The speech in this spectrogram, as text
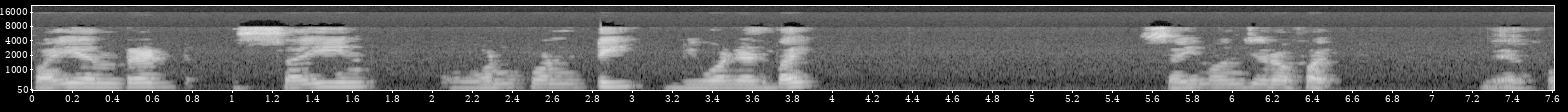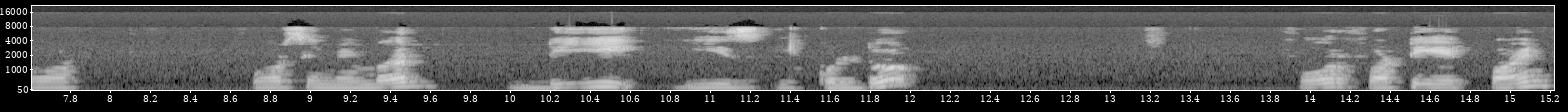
500 sine 120 divided by sine 105 therefore force in member DE is equal to 448.28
